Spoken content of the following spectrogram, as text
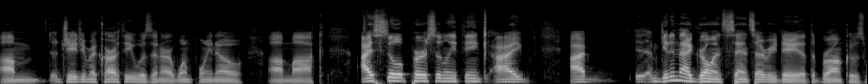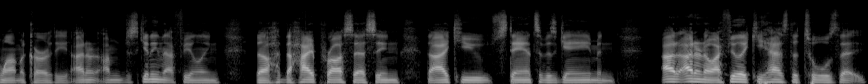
Um, JJ McCarthy was in our 1.0 uh, mock. I still personally think I I I'm getting that growing sense every day that the Broncos want McCarthy. I don't. I'm just getting that feeling the the high processing, the IQ stance of his game, and I, I don't know. I feel like he has the tools that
